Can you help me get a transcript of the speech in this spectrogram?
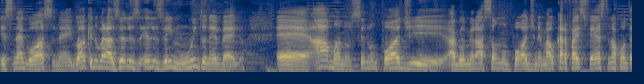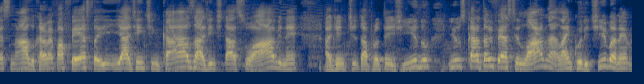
esse negócio, né? Igual aqui no Brasil, eles, eles veem muito, né, velho? É, ah, mano, você não pode, aglomeração não pode, né? Mas o cara faz festa e não acontece nada. O cara vai pra festa e a gente em casa, a gente tá suave, né? A gente tá protegido e os caras estão em festa. E lá, lá em Curitiba, né?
